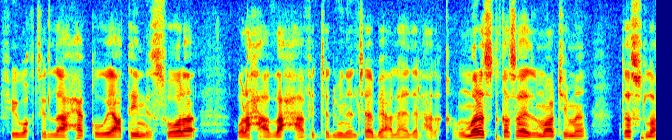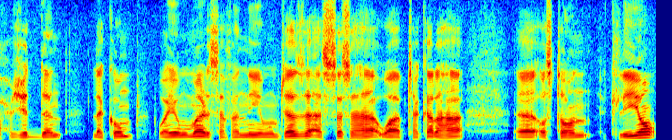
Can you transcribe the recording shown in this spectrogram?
في وقت لاحق ويعطيني الصورة وراح أضعها في التدوين التابع لهذه الحلقة. ممارسة قصائد المعتمة تصلح جدا لكم وهي ممارسة فنية ممتازة أسسها وابتكرها آه، أوستن كليون.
